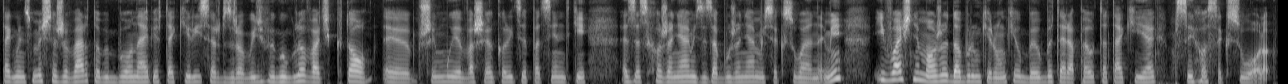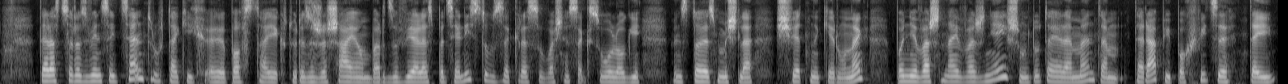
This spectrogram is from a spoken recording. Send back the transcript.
Tak więc myślę, że warto by było najpierw taki research zrobić, wygooglować, kto y, przyjmuje w waszej okolicy pacjentki ze schorzeniami, ze zaburzeniami seksualnymi i właśnie może dobrym kierunkiem byłby terapeuta taki jak psychoseksuolog. Teraz coraz więcej centrów takich y, powstaje, które zrzeszają bardzo wiele specjalistów z zakresu właśnie seksuologii, więc to jest myślę świetny kierunek, ponieważ najważniejszym tutaj elementem terapii pochwicy tej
